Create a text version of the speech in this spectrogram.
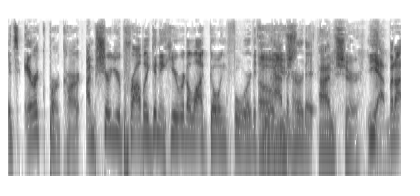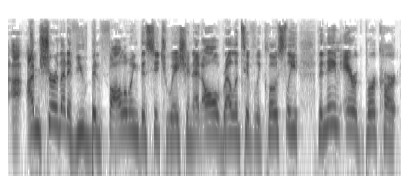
it's Erik Burkhardt. I'm sure you're probably going to hear it a lot going forward if you Oh, haven't sh- heard it. I'm sure. Yeah, but I, I- I'm sure that if you've been following this situation at all relatively closely, the name Erik Burkhardt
